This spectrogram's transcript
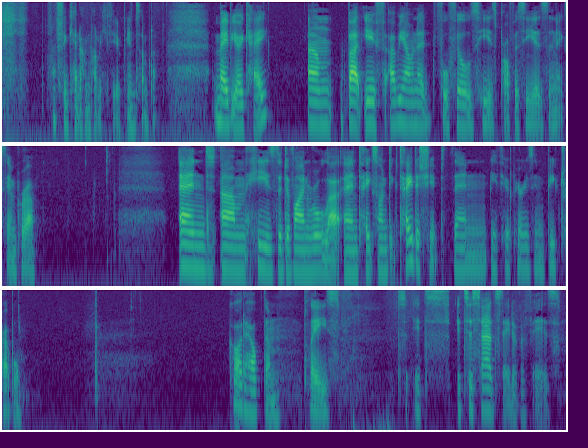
I forget I'm not Ethiopian sometimes, may be okay. Um, but if Abiy Ahmed fulfills his prophecy as the next emperor, and um, he is the divine ruler and takes on dictatorship, then Ethiopia is in big trouble. God help them, Please, It's it's, it's a sad state of affairs.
